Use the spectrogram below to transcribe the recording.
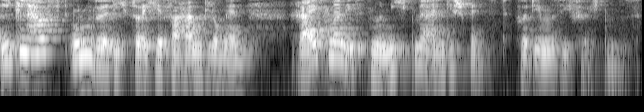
ekelhaft, unwürdig solche Verhandlungen. Reitmann ist nun nicht mehr ein Gespenst, vor dem man sich fürchten muss.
